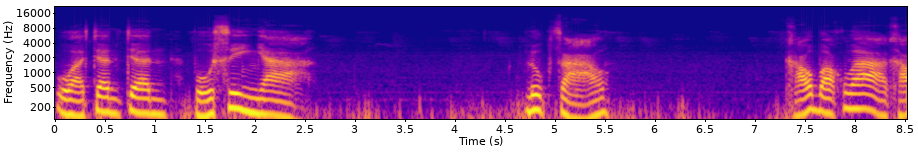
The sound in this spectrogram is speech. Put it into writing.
我真真不信呀ลูกสาว เขาบอกว่าเขา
